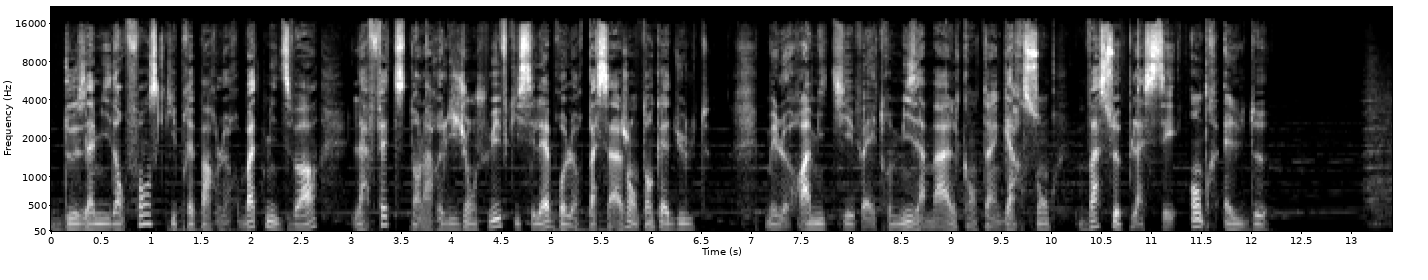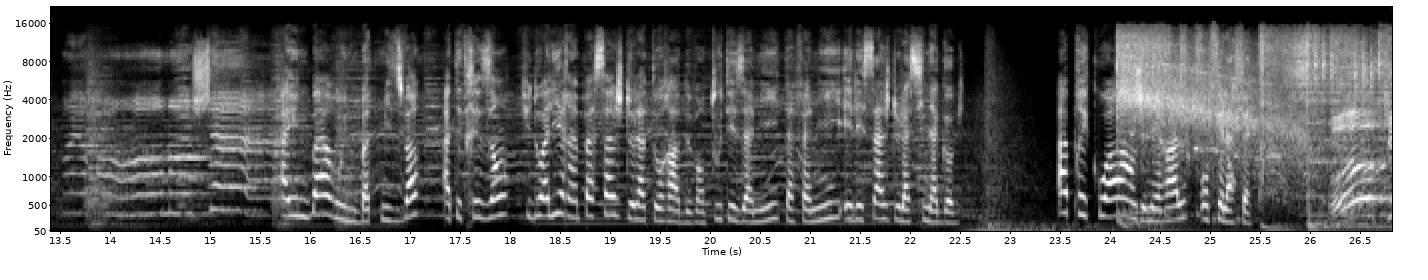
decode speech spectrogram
deux amies d'enfance qui préparent leur bat mitzvah, la fête dans la religion juive qui célèbre leur passage en tant qu'adultes. Mais leur amitié va être mise à mal quand un garçon va se placer entre elles deux. À une bar ou une bat mitzvah, à tes 13 ans, tu dois lire un passage de la Torah devant tous tes amis, ta famille et les sages de la synagogue. Après quoi, en général, on fait la fête. Ok,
